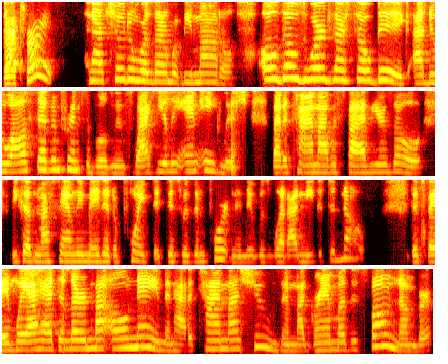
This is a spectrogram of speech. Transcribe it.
That's right and our children will learn what we model. Oh, those words are so big. I knew all seven principles in Swahili and English by the time I was five years old because my family made it a point that this was important and it was what I needed to know. The same way I had to learn my own name and how to tie my shoes and my grandmother's phone number,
